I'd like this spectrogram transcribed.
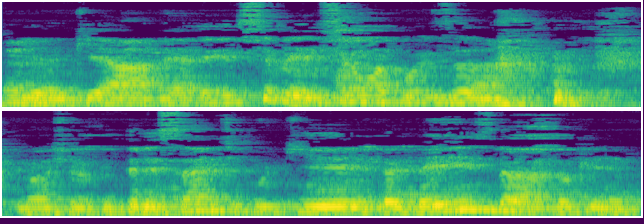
É, que é, a, é, é, você vê, isso é uma coisa, eu acho interessante, porque desde a, do que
